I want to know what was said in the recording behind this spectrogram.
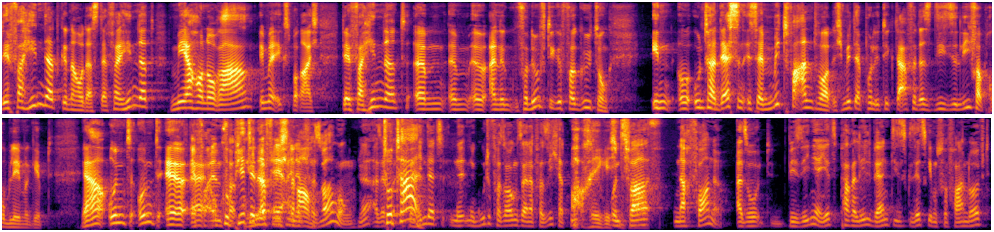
Der verhindert genau das. Der verhindert mehr Honorar im X-Bereich. Der verhindert ähm, ähm, äh, eine vernünftige Vergütung. In, uh, unterdessen ist er mitverantwortlich mit der Politik dafür, dass es diese Lieferprobleme gibt. Ja, und, und er, ja, er okkupiert den öffentlichen Raum. Versorgung, ne? Also Total. Er verhindert eine, eine, gute Versorgung seiner Versicherten. Ach, reg ich und zwar auf. nach vorne. Also wir sehen ja jetzt parallel, während dieses Gesetzgebungsverfahren läuft,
